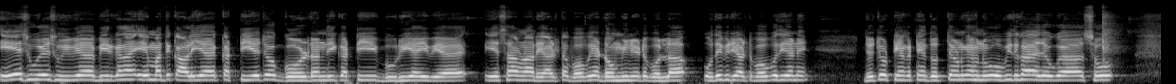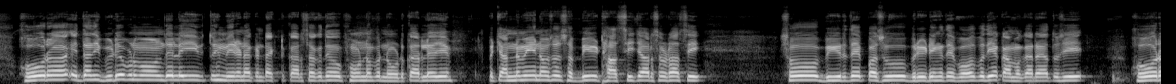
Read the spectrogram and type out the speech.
ਇਹ ਸੂਏ ਸੂਈ ਵੀ ਆ ਵੀਰ ਕਹਿੰਦਾ ਇਹ ਮੱਝ ਕਾਲੀ ਆ ਕੱਟੀ ਇਹ ਚੋਂ 골ਡਨ ਦੀ ਕੱਟੀ ਬੂਰੀ ਆਈ ਵੀ ਆ। ਇਸ ਹਿਸਾਬ ਨਾਲ ਰਿਜ਼ਲਟ ਬਹੁਤ ਵਧੀਆ ਡੋਮੀਨੇਟ ਬੋਲਾ ਉਹਦੇ ਵੀ ਰਿਜ਼ਲਟ ਬਹੁਤ ਵਧੀਆ ਨੇ। ਜੋ ਝੋਟੀਆਂ ਕੱਟੀਆਂ ਦੁੱਧ ਤੇ ਹੋਣਗੀਆਂ ਤੁਹਾਨੂੰ ਉਹ ਵੀ ਦਿਖਾਇਆ ਜਾਊਗਾ। ਸੋ ਹੋਰ ਇਦਾਂ ਦੀ ਵੀਡੀਓ ਬਣਵਾਉਣ ਦੇ ਲਈ ਤੁਸੀਂ ਮੇਰੇ ਨਾਲ ਕੰਟੈਕਟ ਕਰ ਸਕਦੇ ਹੋ। ਫੋਨ ਨੰਬਰ ਨੋਟ ਕਰ ਲਿਓ ਜੇ। 95926 88488 ਸੋ ਵੀਰ ਦੇ ਪਸ਼ੂ ਬਰੀਡਿੰਗ ਤੇ ਬਹੁਤ ਵਧੀਆ ਕੰਮ ਕਰ ਰਿਹਾ ਤੁਸੀਂ। ਹੋਰ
